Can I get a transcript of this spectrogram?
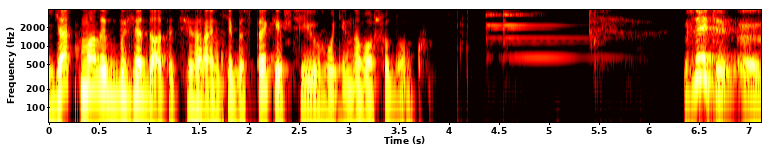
Як мали б виглядати ці гарантії безпеки в цій угоді, на вашу думку? Ви знаєте, е,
